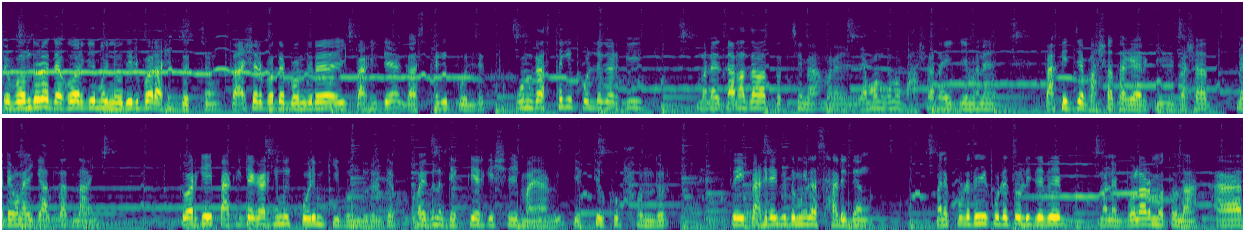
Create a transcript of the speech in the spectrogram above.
তো বন্ধুরা, দেখো আর কি আমি নদীর পার আসির ধরছিলাম। তো আসার পথে বন্ধুরা, এই পাখিটা গাছ থেকে পড়লে, তো কোন গাছ থেকে পড়লে আর কি মানে জানা যাওয়া ধরছি না। মানে এমন কোনো ভাষা নাই যে মানে পাখির যে ভাষা থাকে আর কি, ওই ভাষা মেটে কোনো এই গাছলাত নাই। তো আর কি, এই পাখিটাকে আর কি আমি করিম কি বন্ধুরা, দেখো। পাখিগুলো দেখতে আর কি সেই মায়াবী, দেখতেও খুব সুন্দর। তো এই পাখিটাকে যদি মিলা ছাড়ি দেন। মানে কোটে থেকে কোটে চলে যাবে মানে বলার মতো না। আর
